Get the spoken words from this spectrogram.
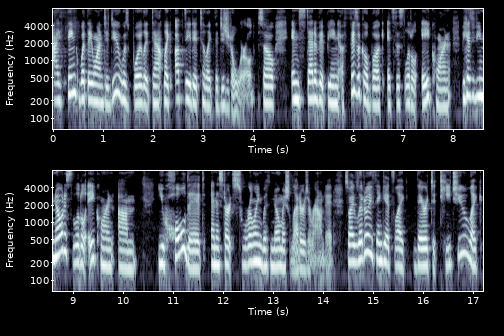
I think what they wanted to do was boil it down, like update it to like the digital world. So instead of it being a physical book, it's this little acorn. Because if you notice the little acorn, um, you hold it and it starts swirling with gnomish letters around it. So I literally think it's like there to teach you, like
